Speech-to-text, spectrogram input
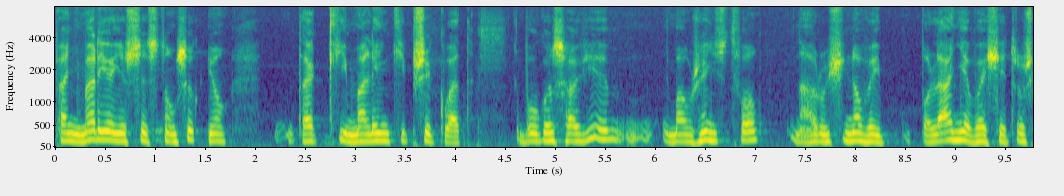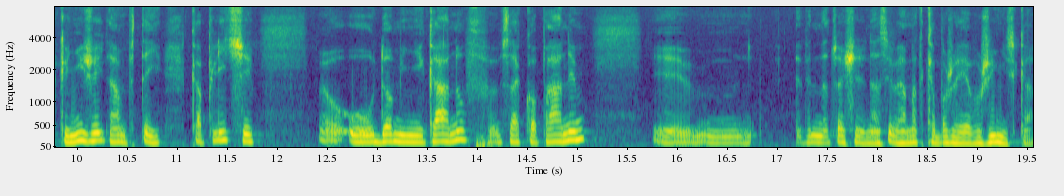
Pani Mario, jeszcze z tą suknią taki maleńki przykład. Błogosławiłem małżeństwo na Rusinowej Polanie, właśnie troszkę niżej, tam w tej kaplicy u Dominikanów w Zakopanym. Ym, no To się nazywa Matka Boża Jaworzyńska.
